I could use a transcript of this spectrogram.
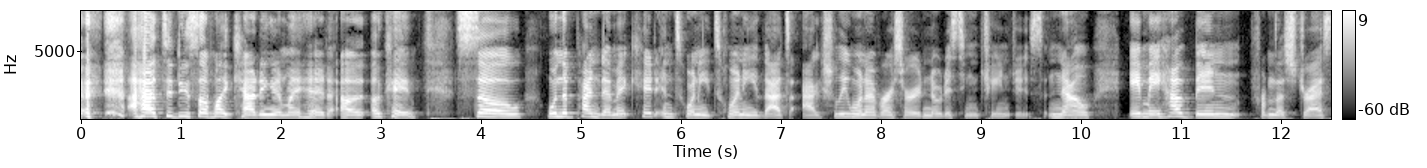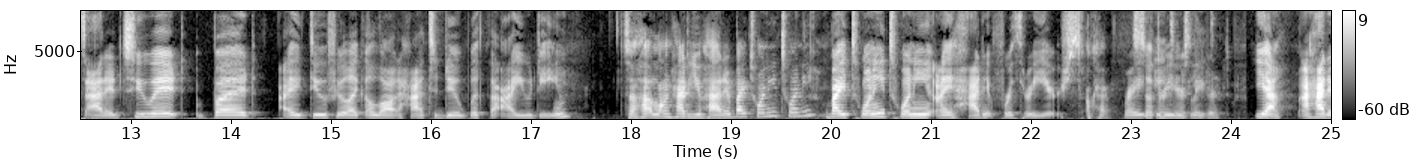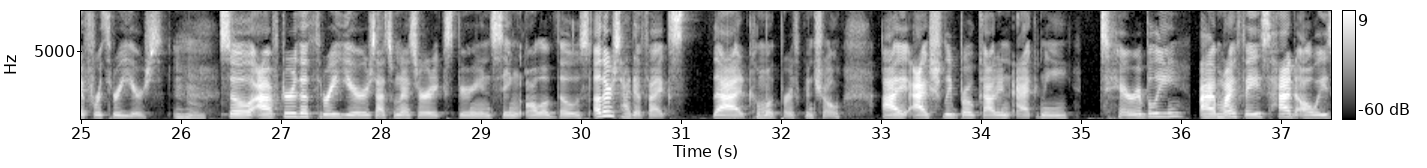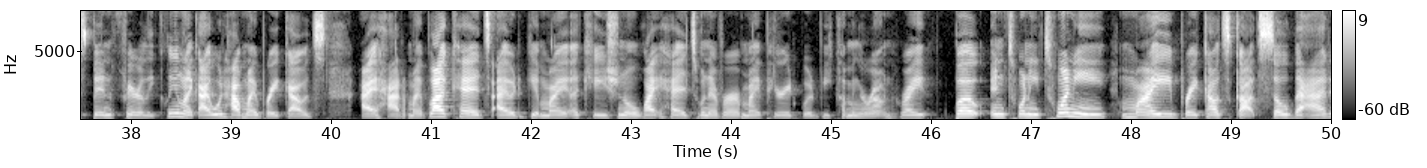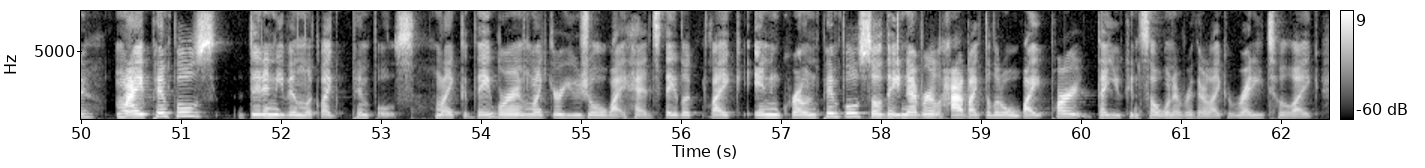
I had to do some like counting in my head. Uh, okay, so when the pandemic hit in 2020, that's actually whenever I started noticing changes. Now, it may have been from the stress added to it, but I do feel like a lot had to do with the IUD. So how long had you had it by 2020? By 2020, I had it for three years. Okay. Right, So 3 years later. Yeah, I had it for three years. Mhm. So after the three years, that's when I started experiencing all of those other side effects that come with birth control. I actually broke out in acne terribly. I, my face had always been fairly clean. Like I would have my breakouts. I had my blackheads. I would get my occasional whiteheads whenever my period would be coming around, right? But in 2020, my breakouts got so bad. My pimples didn't even look like pimples. Like they weren't like your usual whiteheads. They looked like ingrown pimples. So they never had like the little white part that you can sell whenever they're like ready to like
